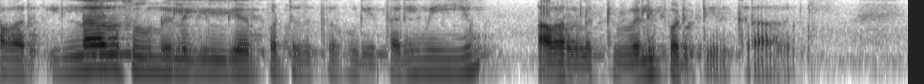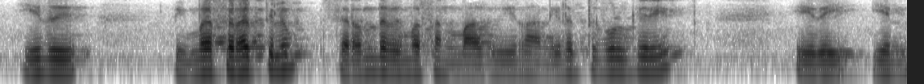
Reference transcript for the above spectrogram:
அவர் இல்லாத சூழ்நிலையில் ஏற்பட்டிருக்கக்கூடிய தனிமையும் அவர்களுக்கு வெளிப்படுத்தி இருக்கிறார்கள் இது விமர்சனத்திலும் சிறந்த விமர்சனமாகவே நான் எடுத்துக்கொள்கிறேன். இதை என்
